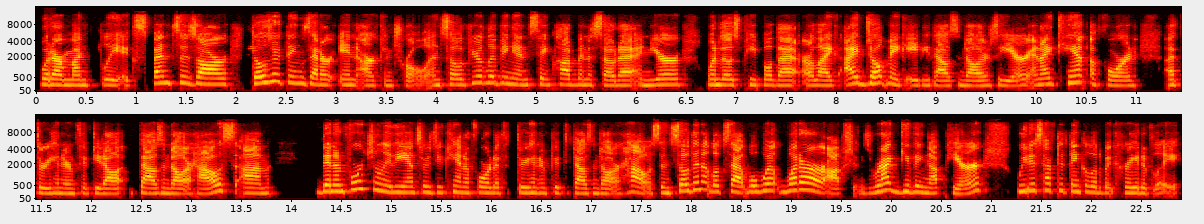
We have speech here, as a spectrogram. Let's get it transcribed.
what our monthly expenses are, those are things that are in our control. And so, if you're living in St. Cloud, Minnesota, and you're one of those people that are like, I don't make $80,000 a year and I can't afford a $350,000 house, um, then unfortunately the answer is you can't afford a $350,000 house. And so then it looks at, well, what, what are our options? We're not giving up here. We just have to think a little bit creatively.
